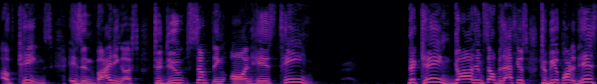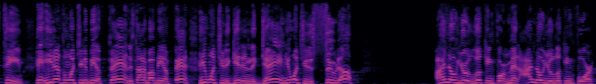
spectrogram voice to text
of Kings is inviting us to do something on his team. The king, God Himself, is asking us to be a part of His team. He, he, doesn't want you to be a fan. It's not about being a fan. He wants you to get in the game. He wants you to suit up. I know you're looking for men. I know you're looking for,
